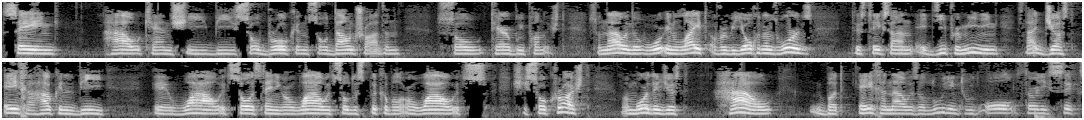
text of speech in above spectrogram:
saying, How can she be so broken, so downtrodden, so terribly punished? So now, in, the, in light of Rabbi Yochanan's words, this takes on a deeper meaning. It's not just Eicha, how can it be, uh, wow, it's so outstanding, or wow, it's so despicable, or wow, it's she's so crushed, or more than just how but Eicha now is alluding to all 36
